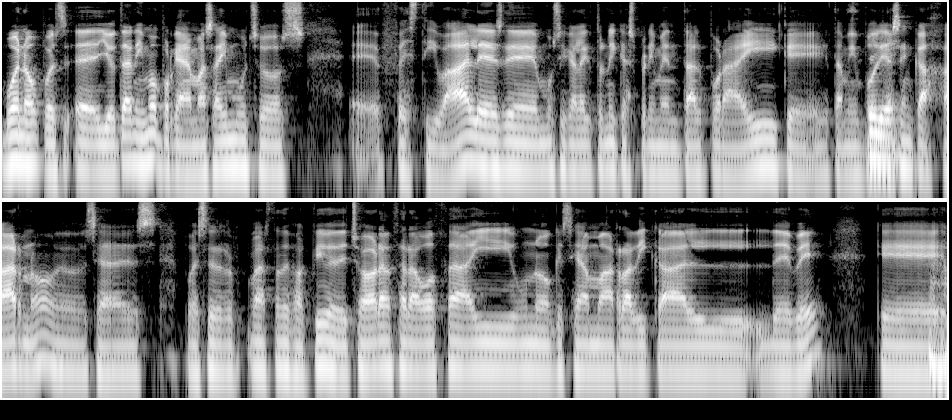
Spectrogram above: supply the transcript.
bueno, pues eh, yo te animo porque además hay muchos eh, festivales de música electrónica experimental por ahí que también podrías encajar, ¿no? O sea, es, puede ser bastante factible. De hecho, ahora en Zaragoza hay uno que se llama Radical DB, que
